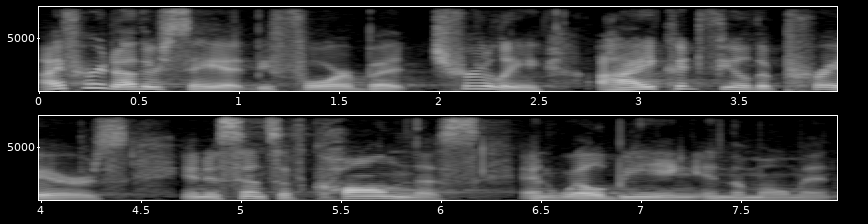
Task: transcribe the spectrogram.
I've heard others say it before, but truly, I could feel the prayers in a sense of calmness and well being in the moment.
